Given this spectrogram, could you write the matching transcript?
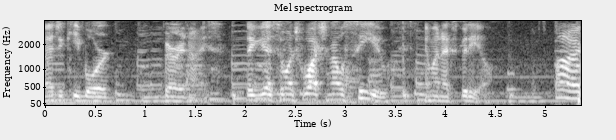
Magic Keyboard, very nice. Thank you guys so much for watching. I will see you in my next video. Bye.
